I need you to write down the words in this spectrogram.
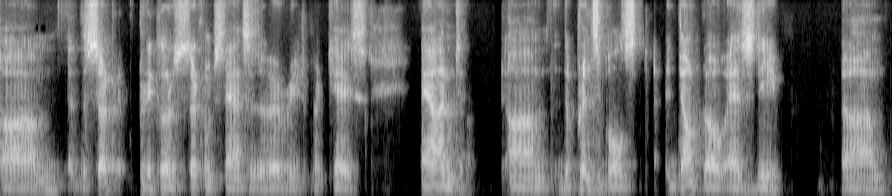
um, the particular circumstances of every different case. And um, the principles don't go as deep. Um,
